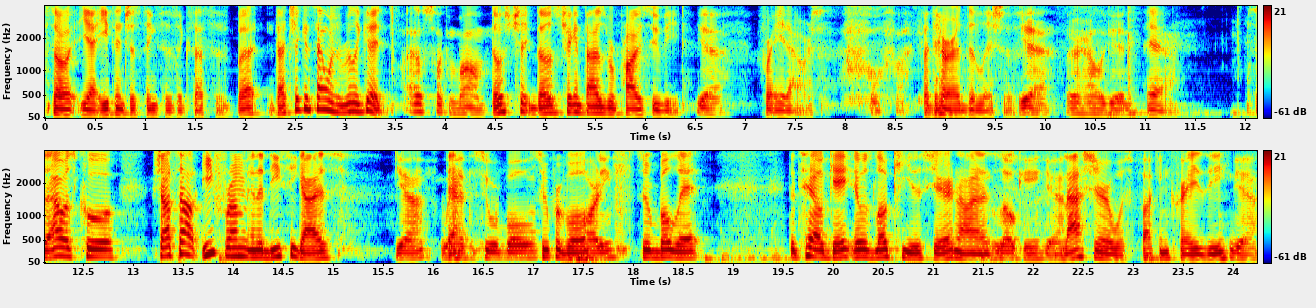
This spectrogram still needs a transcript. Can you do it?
So yeah, Ethan just thinks it's excessive, but that chicken sandwich was really good. That was fucking bomb. Those chi- those chicken thighs were probably sous vide Yeah. For eight hours, Oh fuck. but they are delicious. Yeah, they're hella good. yeah. So that was cool. Shouts out Ephraim and the DC guys. Yeah, we That- had the Super Bowl Super Bowl party. Super Bowl lit. The tailgate. It was low key this year. Not as Low key, yeah. Last year was fucking crazy. Yeah.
